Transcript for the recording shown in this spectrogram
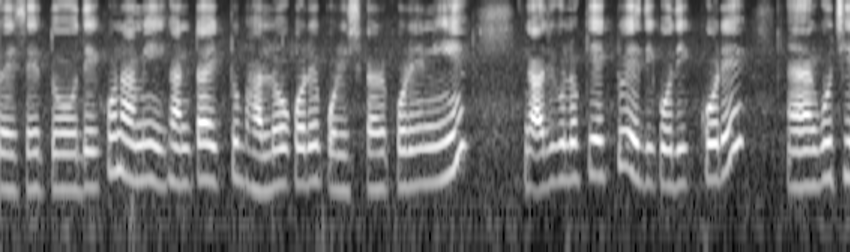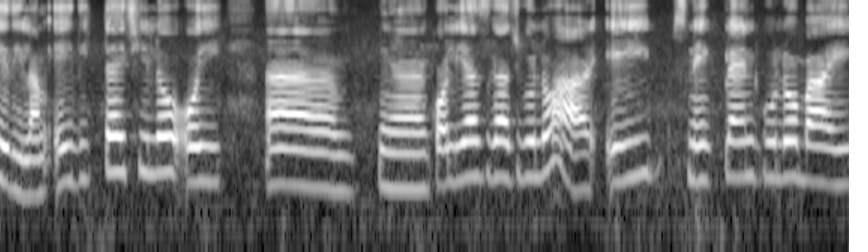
রয়েছে। তো দেখুন, আমি এখানটা একটু ভালো করে পরিষ্কার করে নিয়ে গাছগুলোকে একটু এদিক ওদিক করে গুছিয়ে দিলাম। এই দিকটায় ছিল ওই কলিয়াস গাছগুলো আর এই স্নেক প্ল্যান্টগুলো বা এই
